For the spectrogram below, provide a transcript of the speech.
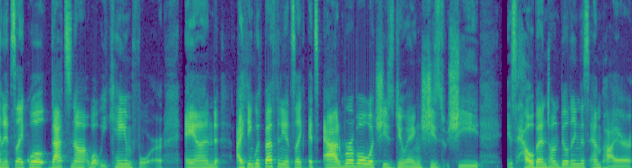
And it's like, well, that's not what we came for. And I think with Bethenny, it's like it's admirable what she's doing. She's she is hell bent on building this empire,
